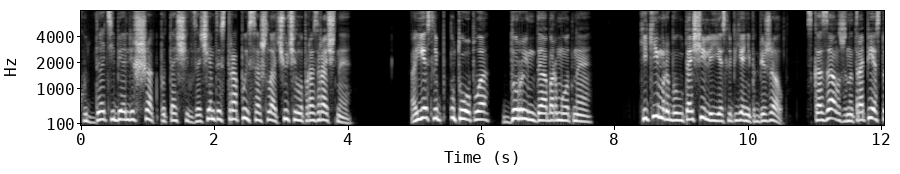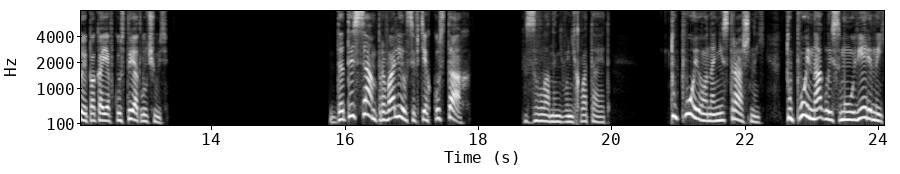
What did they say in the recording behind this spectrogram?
«Куда тебя лишак потащил? Зачем ты с тропы сошла, чучело прозрачное? А если б утопла, дурында обормотная? Кикиморы бы утащили, если б я не подбежал. Сказал же, на тропе стой, пока я в кусты отлучусь». «Да ты сам провалился в тех кустах!» Зла на него не хватает. Тупой он, а не страшный. Тупой, наглый, самоуверенный.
